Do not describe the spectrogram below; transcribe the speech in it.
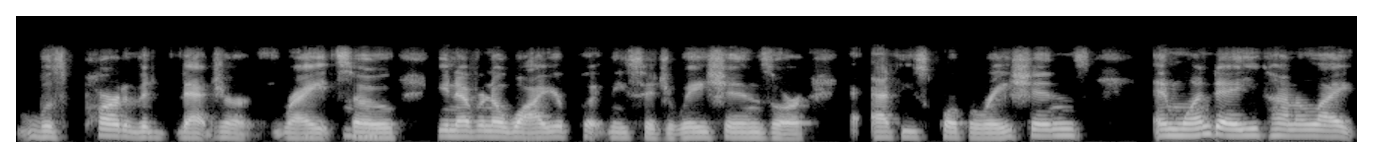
was part of the, that journey, right? Mm-hmm. So you never know why you're put in these situations or at these corporations. And one day you kind of like,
